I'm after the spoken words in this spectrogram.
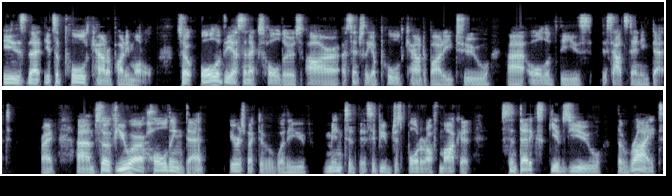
is that it's a pooled counterparty model. So all of the SNX holders are essentially a pooled counterparty to uh, all of these this outstanding debt, right? Um, so if you are holding debt irrespective of whether you've minted this, if you've just bought it off market, Synthetix gives you the right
